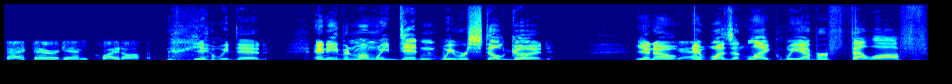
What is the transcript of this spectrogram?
back there again quite often. Yeah, we did. And even when we didn't, we were still good. You know, Yeah. it wasn't like we ever fell off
